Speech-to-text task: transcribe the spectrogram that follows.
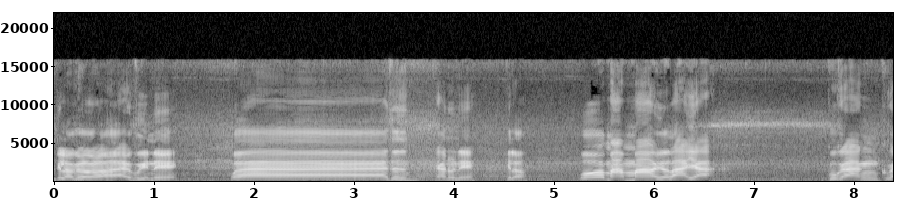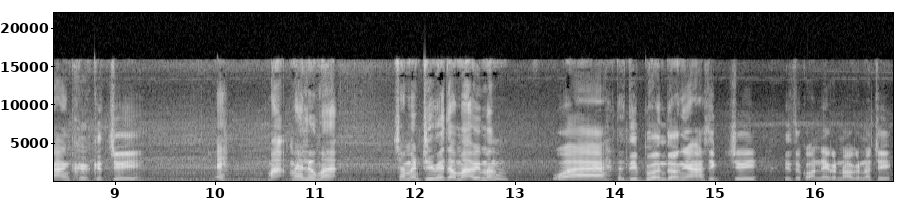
kilo kilo HRV ini. Wah dan nganu nih kilo. Oh mama ya layak. Kurang kurang greget cuy. Eh mak melu mak. Sama dewi tau mak memang wah tadi bondongnya asik cuy. Nih kena kena cuy.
